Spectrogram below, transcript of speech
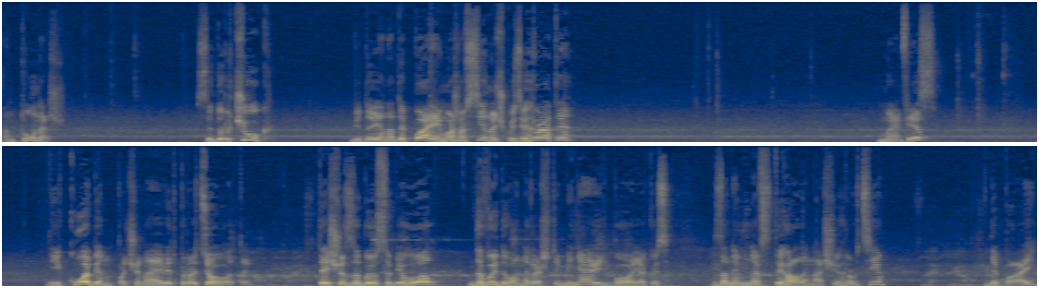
Антунеш. Сидорчук. Віддає на Депая і можна в сіночку зіграти. Мемфіс. І Кобін починає відпрацьовувати. Те, що забив собі гол. Давидова нарешті міняють, бо якось за ним не встигали наші гравці. Депай.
